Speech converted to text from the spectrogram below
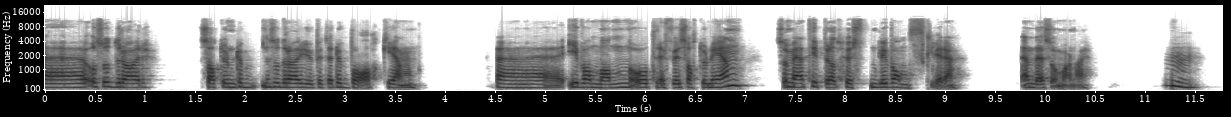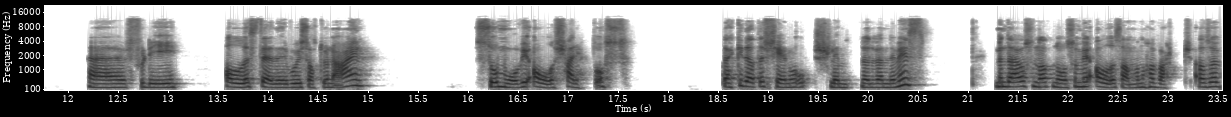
Eh, og så drar, Saturn så drar Jupiter tilbake igjen eh, i vannmannen og treffer Saturn igjen, som jeg tipper at høsten blir vanskeligere enn det sommeren er. Mm. Eh, fordi alle steder hvor Saturn er, så må vi alle skjerpe oss. Det er ikke det at det skjer noe slemt nødvendigvis, men det er jo sånn at nå som vi alle sammen har vært altså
